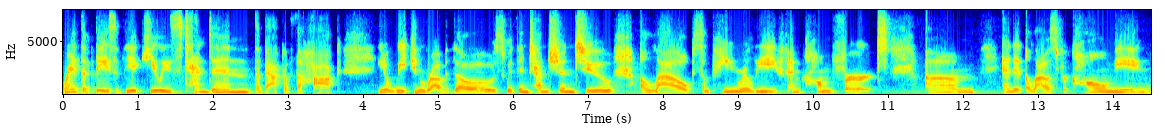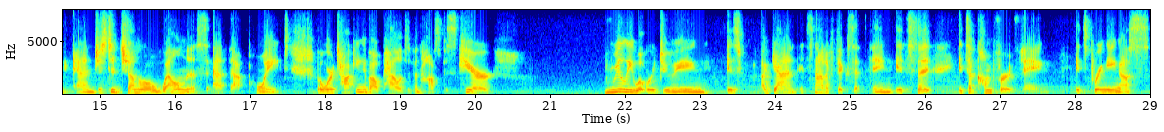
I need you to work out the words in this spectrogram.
right at the base of the Achilles tendon, the back of the hock, you know, we can rub those with intention to allow some pain relief and comfort. Um, and it allows for calming and just a general wellness at that point. But we're talking about palliative and hospice care. Really, what we're doing is again, it's not a fix it thing. It's a it's a comfort thing. It's bringing us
